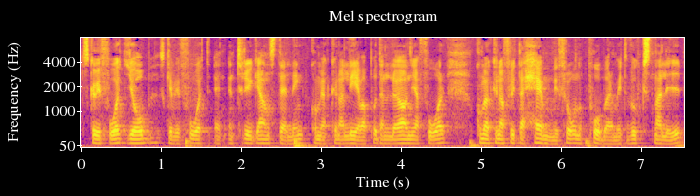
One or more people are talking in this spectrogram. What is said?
Ska vi få ett jobb? Ska vi få ett, en, en trygg anställning? Kommer jag kunna leva på den lön jag får? Kommer jag kunna flytta hemifrån och påbörja mitt vuxna liv.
